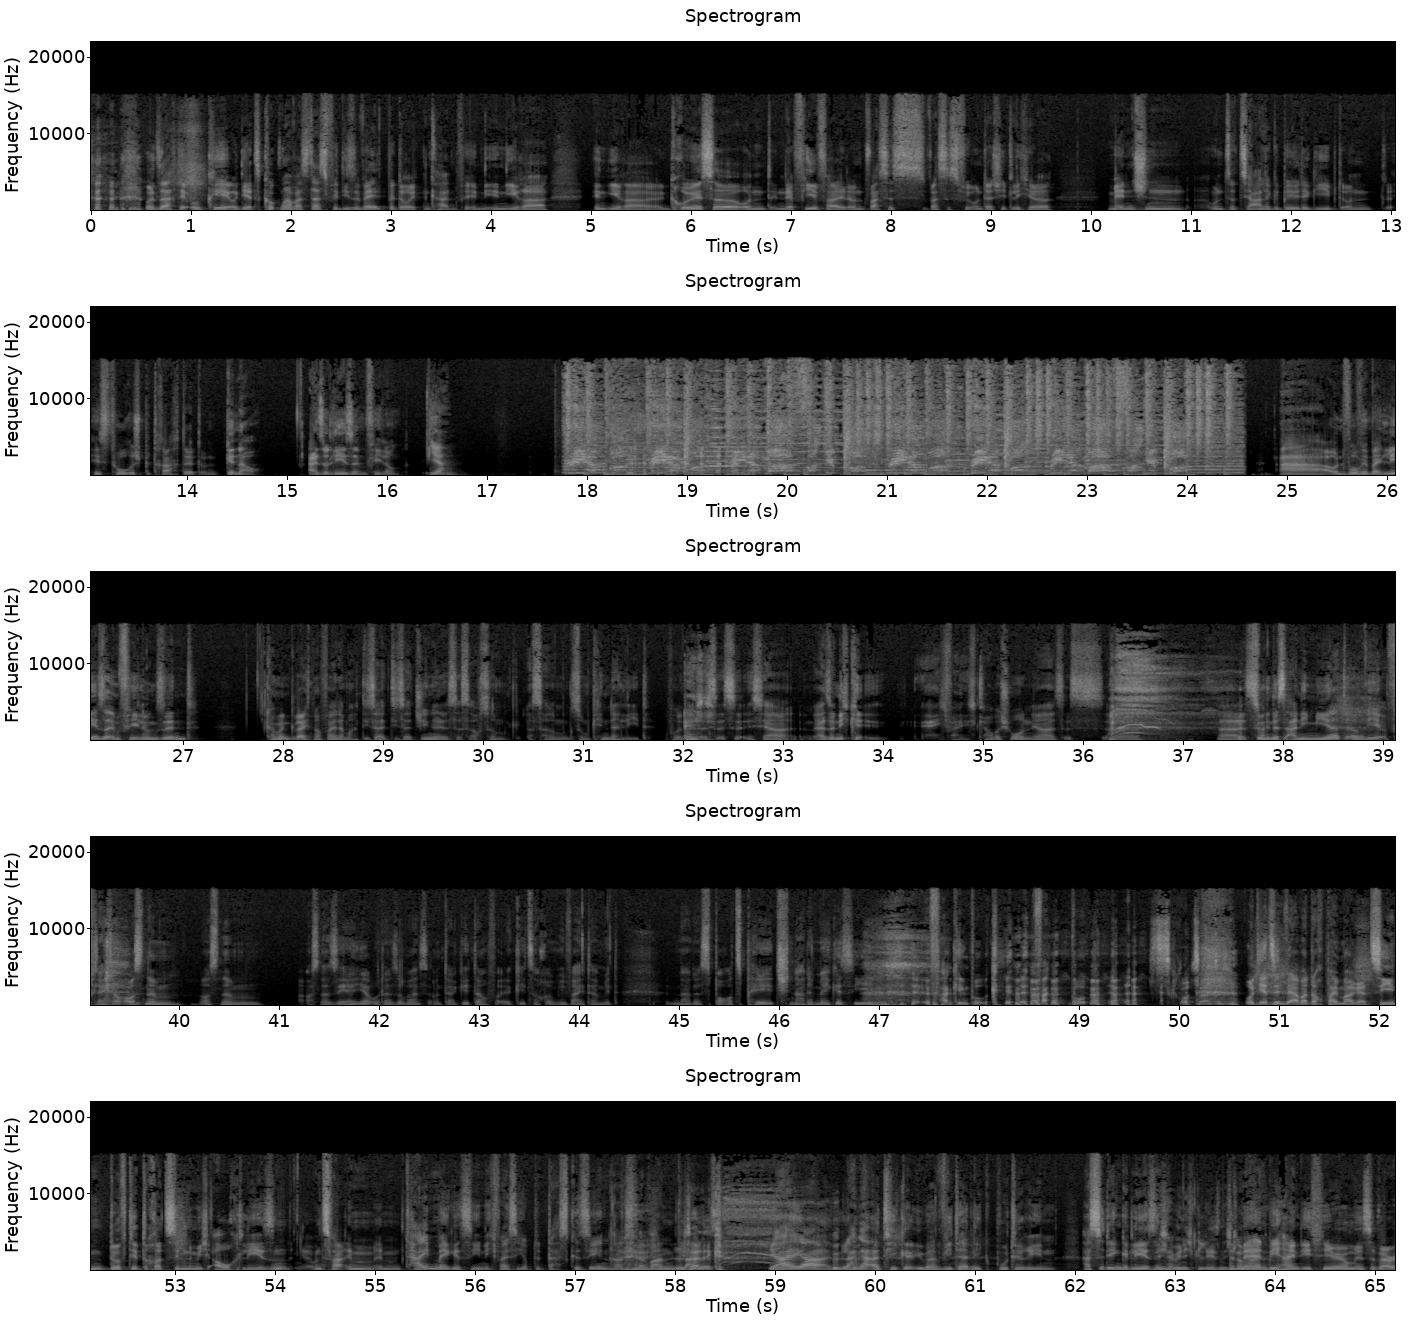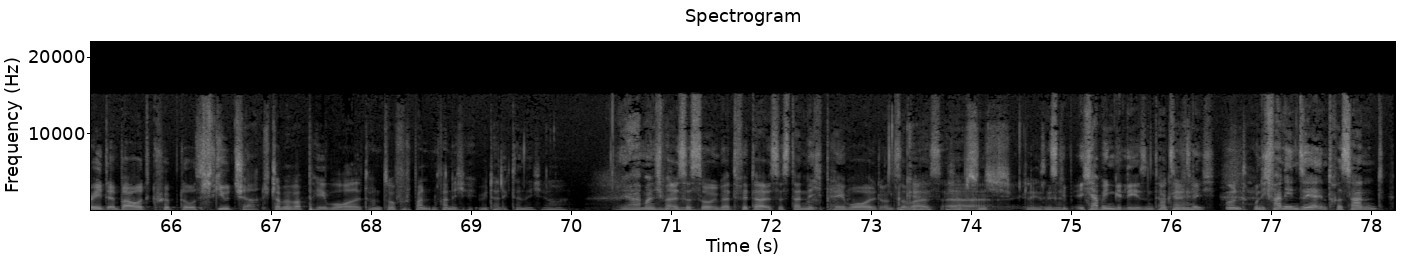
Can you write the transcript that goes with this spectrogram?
und sagte, okay, und jetzt guck mal, was das für diese Welt bedeuten kann, in, in ihrer in ihrer Größe und in der Vielfalt und was es, was es für unterschiedliche Menschen und soziale Gebilde gibt und historisch betrachtet und genau. Also Leseempfehlung. Ja. Ah, und wo wir bei Leseempfehlung sind, können wir gleich noch weitermachen. Dieser, dieser Jingle ist, ist auch so ein, so ein, so ein Kinderlied. Wo- Echt? Es ist, ist ja, also nicht, ich, ich glaube schon, ja. Es ist, äh, äh, ist zumindest animiert irgendwie, vielleicht auch aus einem, aus einem, aus einer Serie oder sowas. Und da geht noch, geht's noch irgendwie weiter mit a sports page, a magazine, fucking book, fucking book. das ist großartig. Und jetzt sind wir aber doch bei Magazin, dürft ihr trotzdem nämlich auch lesen. Und zwar im, im Time Magazine. Ich weiß nicht, ob du das gesehen hast. Da war ein Vitalik? ja, ja, ein langer Artikel über Vitalik Buterin. Hast du den gelesen? Ich habe ihn nicht gelesen. Ich The glaube, man behind Ethereum is worried about crypto's future. ich glaube, er war paywalled und so spannend fand ich Vitalik dann nicht. Aber Ja, manchmal ist es so, über Twitter ist es dann nicht paywalled und sowas. ich hab's Äh, nicht gelesen, Es gibt, ich habe ihn gelesen tatsächlich. Und? Und ich fand ihn sehr interessant.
